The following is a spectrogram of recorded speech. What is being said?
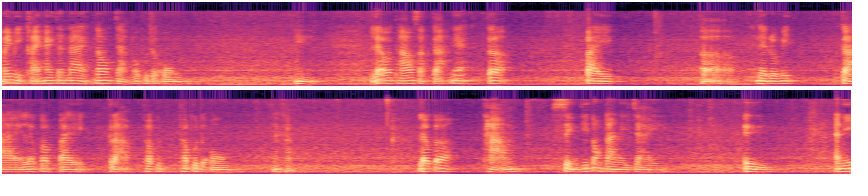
ไม่มีใครให้ท่านได้นอกจากพระพุทธองค์ แล้วเท้าสักกะเนี่ยก็ไปเนรมิตกายแล้วก็ไปกราบพระพุทธพระพุทธองค์นะครับ แล้วก็ถามสิ่งที่ต้องการในใจเอออันนี้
